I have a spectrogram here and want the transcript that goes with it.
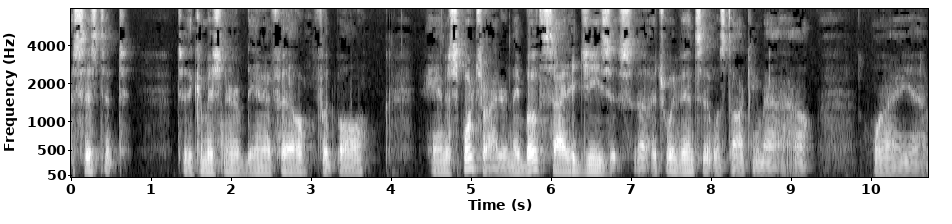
assistant to the commissioner of the NFL football and a sports writer, and they both cited Jesus. Uh, Troy Vincent was talking about how why uh,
